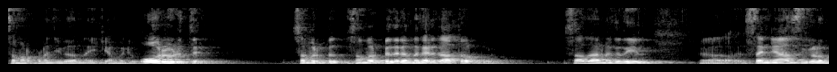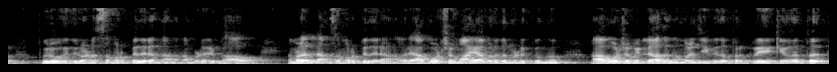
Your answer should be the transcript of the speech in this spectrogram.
സമർപ്പണ ജീവിതം നയിക്കാൻ പറ്റൂ. ഓരോരുത്തരും സമർപ്പി സമർപ്പിതരെന്ന് കരുതാത്തവർ പോലും സാധാരണഗതിയിൽ സന്യാസികളും പുരോഹിതരുമാണ് സമർപ്പിതരെന്നാണ് നമ്മുടെ ഒരു ഭാവം. നമ്മളെല്ലാം സമർപ്പിതരാണ്. ഒരാഘോഷമായ വ്രതമെടുക്കുന്നു ആഘോഷമില്ലാതെ നമ്മൾ ജീവിത പ്രക്രിയക്കകത്ത്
